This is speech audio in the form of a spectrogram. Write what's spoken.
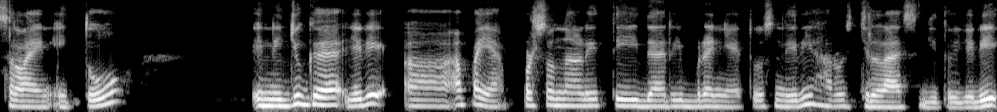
selain itu ini juga jadi uh, apa ya personality dari brandnya itu sendiri harus jelas gitu jadi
